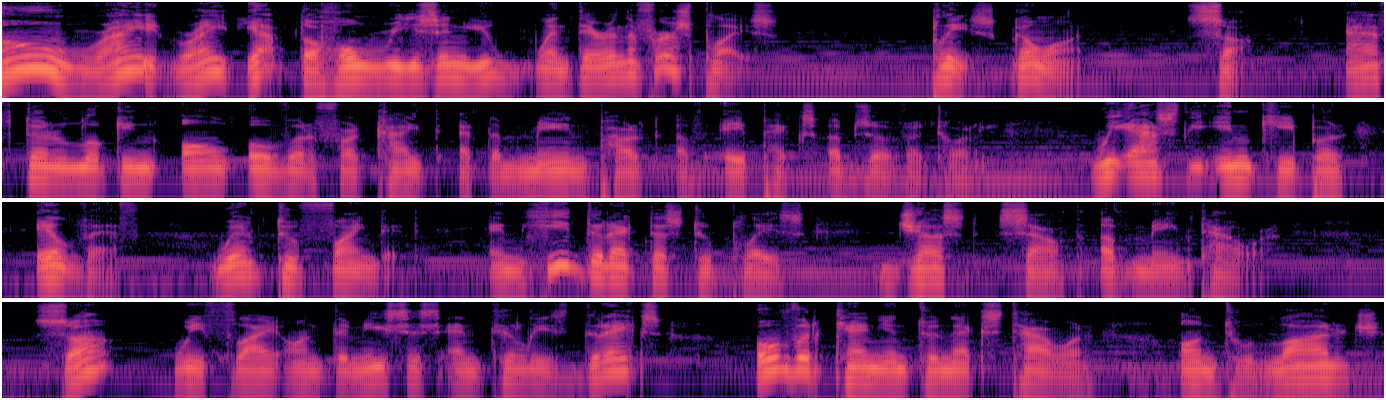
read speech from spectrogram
Oh, right, right. Yep, the whole reason you went there in the first place. Please, go on. So, after looking all over for kite at the main part of Apex Observatory, we asked the innkeeper, Elveth, where to find it, and he directed us to a place just south of main tower. So, we fly on Demesis and Tilly's drakes over canyon to next tower onto large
